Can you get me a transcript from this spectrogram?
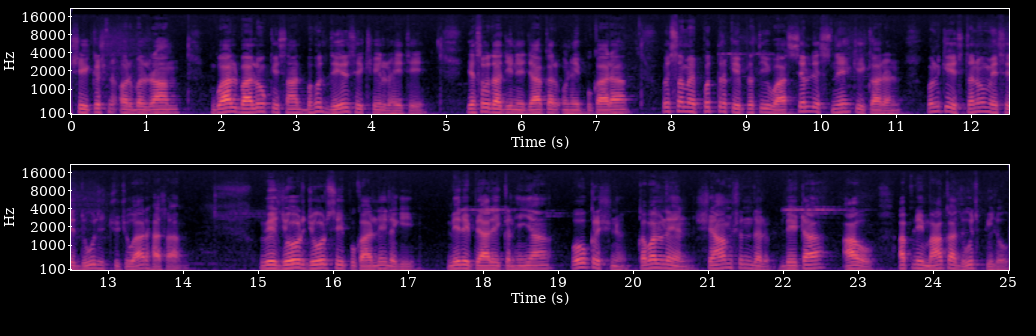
श्री कृष्ण और बलराम ग्वाल बालों के साथ बहुत देर से खेल रहे थे। यशोदा जी ने जाकर उन्हें पुकारा। उस समय पुत्र के प्रति वात्सल्य स्नेह के कारण उनके स्तनों में से दूध चुचुआ रहा था। वे ज़ोर ज़ोर से पुकारने लगी, मेरे प्यारे कन्हैया, ओ कृष्ण, कमल नयन, श्याम सुंदर, बेटा, आओ, अपनी माँ का दूध पी लो।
